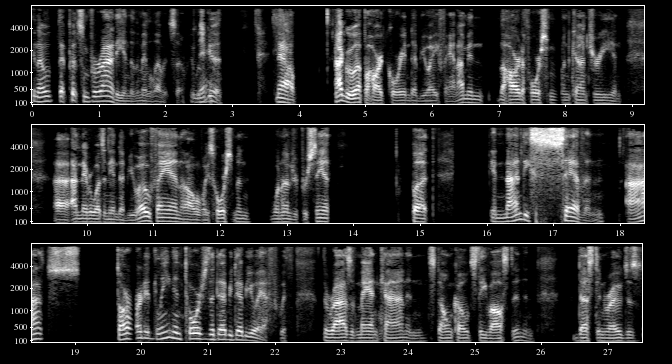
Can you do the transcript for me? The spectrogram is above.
you know that put some variety into the middle of it, so it was yeah. good. Now I grew up a hardcore NWA fan. I'm in the heart of Horseman country, and uh, I never was an NWO fan. I Always Horseman, 100%. But in 97, I started leaning towards the WWF with the rise of Mankind and Stone Cold Steve Austin and Dustin Rhodes is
